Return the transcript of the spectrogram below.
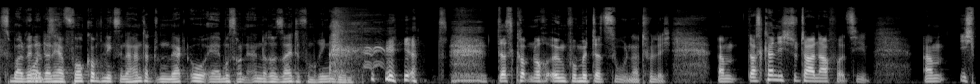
Zumal, wenn und, er dann hervorkommt, nichts in der Hand hat und merkt, oh, er muss auf eine andere Seite vom Ring gehen. ja, das kommt noch irgendwo mit dazu, natürlich. Ähm, das kann ich total nachvollziehen. Ähm, ich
